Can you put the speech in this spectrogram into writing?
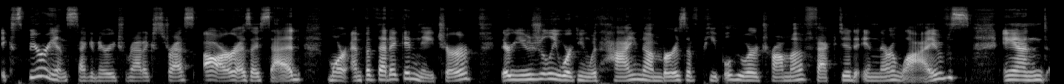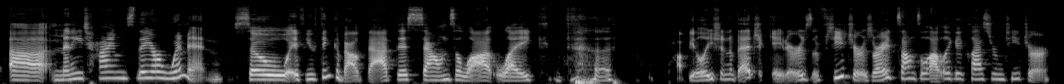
experience secondary traumatic stress are, as I said, more empathetic in nature. They're usually working with high numbers of people who are trauma affected in their lives. And uh, many times they are women. So if you think about that, this sounds a lot like the population of educators, of teachers, right? Sounds a lot like a classroom teacher.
